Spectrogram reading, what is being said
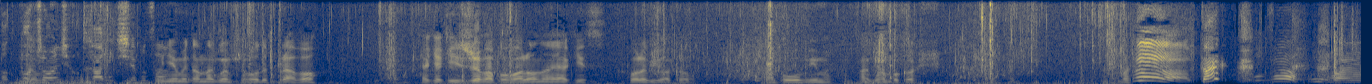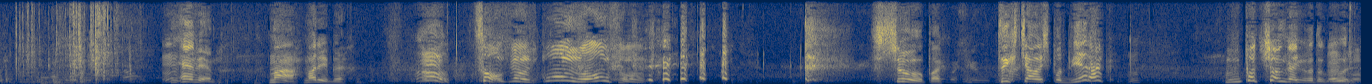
Odpocząć, odchamić się, bo co? Płyniemy tam na głębsze wody w prawo. Jak jakieś drzewa powalone, jak jest pole biwakowe. Tam połowimy na głębokości. Tak? Nie wiem. Ma, ma rybę. Co? Szczupak. Ty chciałeś podbierak? Podciągaj go do góry.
